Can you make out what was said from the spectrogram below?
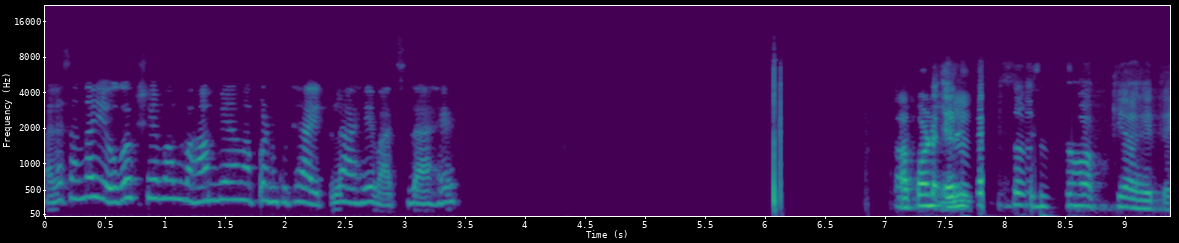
मला सांगा योगक्षेमम वहाम्याम आपण कुठे ऐकलं आहे वाचलं आहे? आपण वाक्य आहे ते.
